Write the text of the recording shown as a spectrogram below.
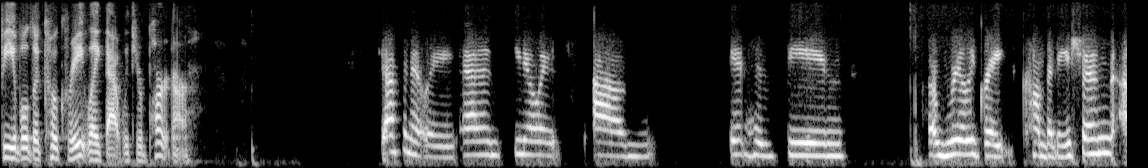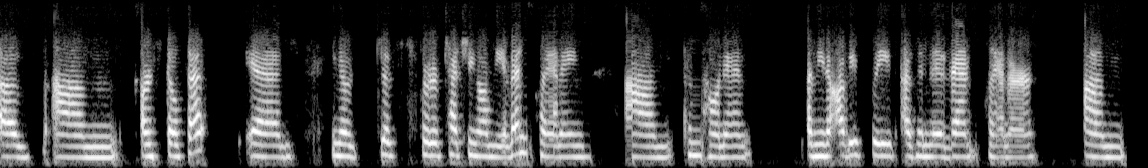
be able to co create like that with your partner. Definitely. And, you know, it's, um, it has been a really great combination of um, our skill sets and, you know, just sort of touching on the event planning um, component I mean, obviously, as an event planner, um,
